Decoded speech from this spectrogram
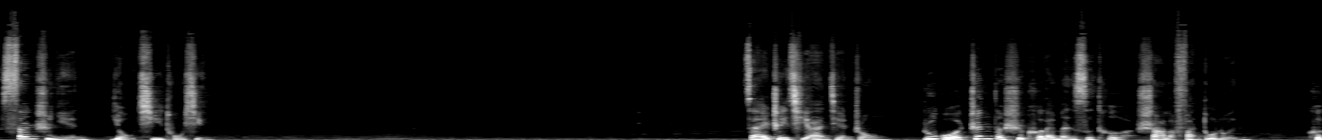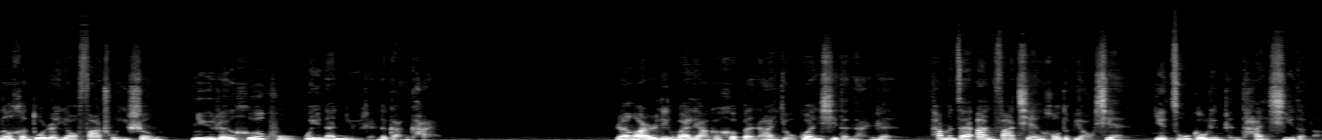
三十年有期徒刑。在这起案件中，如果真的是克莱门斯特杀了范多伦，可能很多人要发出一声“女人何苦为难女人”的感慨。然而，另外两个和本案有关系的男人，他们在案发前后的表现也足够令人叹息的了。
